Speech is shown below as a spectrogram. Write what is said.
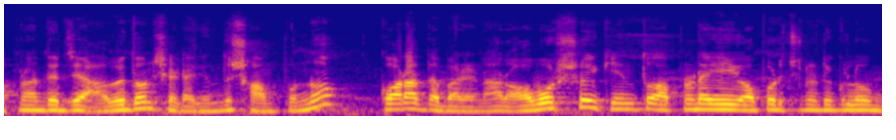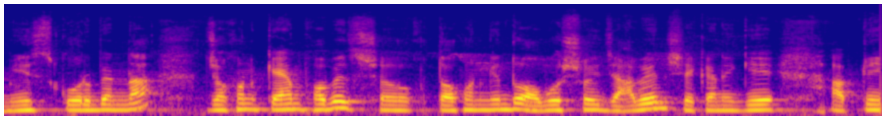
আপনাদের যে আবেদন, সেটা কিন্তু সম্পূর্ণ করাতে পারেন। আর অবশ্যই কিন্তু আপনারা এই অপরচুনিটিগুলো মিস করবেন না। যখন ক্যাম্প হবে তখন কিন্তু অবশ্যই যাবেন। সেখানে গিয়ে আপনি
